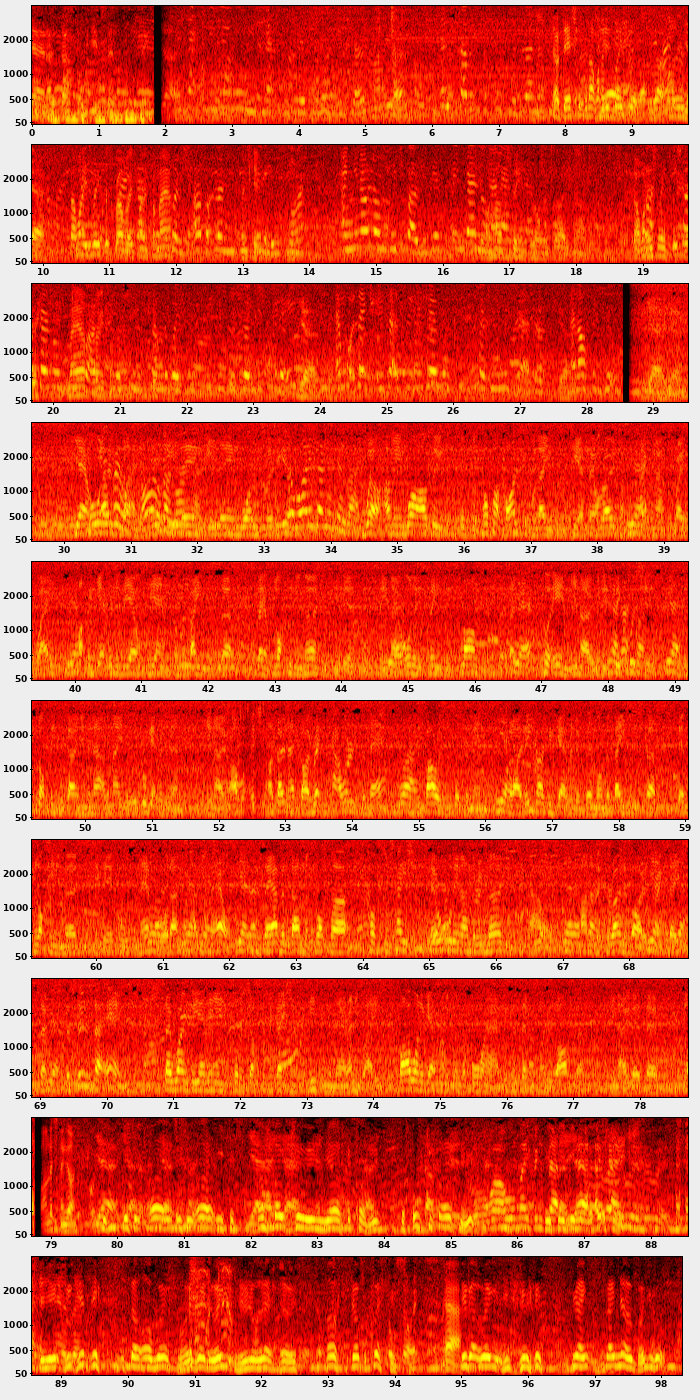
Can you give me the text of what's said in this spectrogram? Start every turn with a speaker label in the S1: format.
S1: Yeah, that, that's sort of youth centres.
S2: There's actually no more you can actually do if you wanted to. Do something for people with learning
S3: Oh, this, is that one of these leaflets? Is that one of these?
S1: Yeah.
S3: Is that one of these leaflets, brother? It's running for mayor?
S2: I've got learning
S3: Thank you.
S2: disabilities, right? And you know Longbridge Road, have you ever been down
S1: I have been to Longwood Road now.
S3: Got one of these
S2: If you
S3: leaflets
S2: go
S3: here?
S2: down Longbridge
S3: Mayor,
S2: Road,
S3: thank you.
S2: you'll see some of the ways that people with learning disabilities.
S1: Yeah.
S2: And what they get is absolutely terrible kids taking the mick out them.
S1: Yeah.
S2: And I think it will
S1: Yeah, yeah. Yeah, all over
S4: Everywhere,
S1: London.
S4: all over
S1: Ealing,
S4: London.
S1: Ealing, Wandsworth.
S4: So what are you going to do about it?
S1: Well, I mean, what I'll do, the, the pop-up bicycle lanes on the TFL roads, I can
S4: Yeah.
S1: take them out straight away. I can get rid of the LTNs on the basis that they're blocking emergency vehicles. So, you know,
S4: Yeah.
S1: all these things, these planters that they
S4: Yeah.
S1: put in, you know, with these
S4: Yeah,
S1: big
S4: right.
S1: bushes
S4: Yeah.
S1: to stop people going in and out of the neighbourhoods, we'll get rid of them. You know, I, I don't have direct power as the mayor,
S4: Right.
S1: the boroughs have put them in,
S4: Yeah.
S1: but I think I could get rid of them on the basis that they're blocking emergency vehicles and therefore
S4: Right.
S1: that's
S4: Yeah,
S1: a hazard
S4: yeah.
S1: to health.
S4: Yeah, that's
S1: because they haven't done the proper consultations. They're all
S4: that's
S1: in under emergency powers under
S4: right.
S1: the coronavirus
S4: Yeah,
S1: regulation.
S4: yeah,
S1: so as soon as that ends, there won't be any sort of justification for keeping them there anyway. But I want to get rid of them beforehand because they're a disaster. You know, they're, they're
S3: I'm listening, go on.
S1: yeah,
S5: He said, I,
S1: yes.
S5: he said, I, he said,
S1: Yeah,
S5: I spoke
S1: yeah.
S5: to him in the House of Commons for
S1: That would
S5: 45
S1: be good.
S5: minutes.
S1: Well, well, we'll make things
S5: He
S1: better.
S5: said, you
S1: Yeah,
S5: know,
S1: okay.
S5: And you, you give the that I work for, it went to Eton and all that. So I asked the doctor a question.
S1: Sorry.
S3: Yeah.
S5: You got Eton, you ain't, you ain't nobody, you got jobs.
